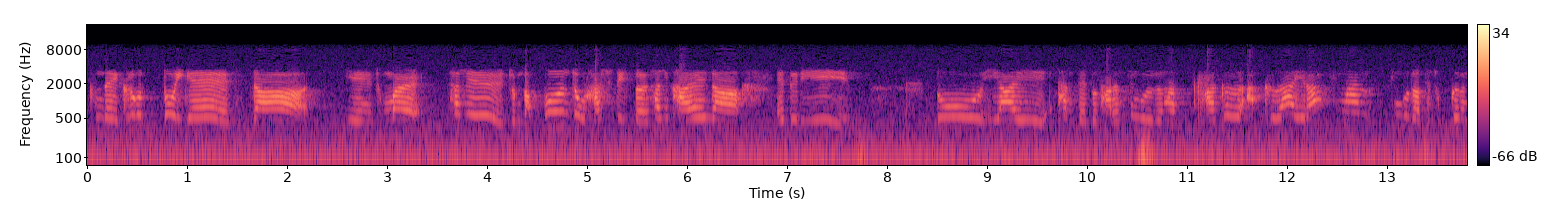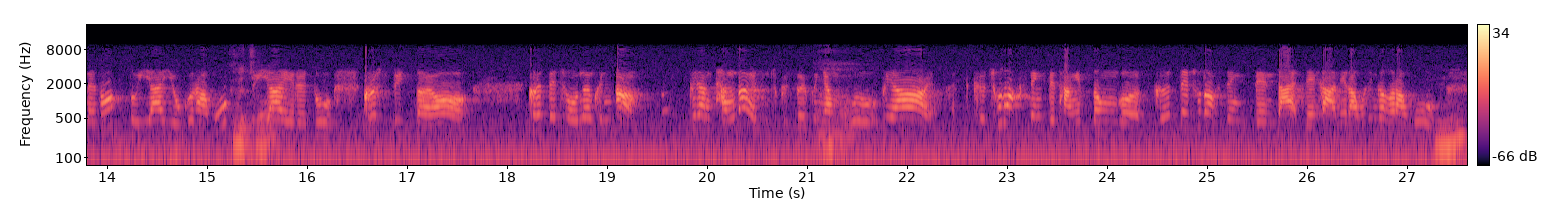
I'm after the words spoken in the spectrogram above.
근데 그리고 또 이게 진짜 예 정말 사실 좀 나쁜 쪽으로 갈 수도 있어요. 사실 가해자 애들이 또 이 아이한테 또 다른 친구들한테 그, 그 아이랑 친한 친구들한테 접근을 해서 또 이 아이 욕을 하고 그렇죠. 또 이 아이를 또 그럴 수도 있어요. 그럴 때 저는 그냥 그냥 당당했으면 좋겠어요. 그냥 아. 뭐 그냥 그 초등학생 때 당했던 거 그때 초등학생 때는 나 내가 아니라고 생각을 하고 음,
